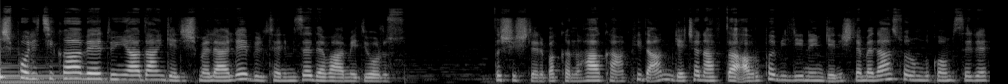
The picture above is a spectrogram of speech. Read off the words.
Dış politika ve dünyadan gelişmelerle bültenimize devam ediyoruz. Dışişleri Bakanı Hakan Fidan geçen hafta Avrupa Birliği'nin genişlemeden sorumlu komiseri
